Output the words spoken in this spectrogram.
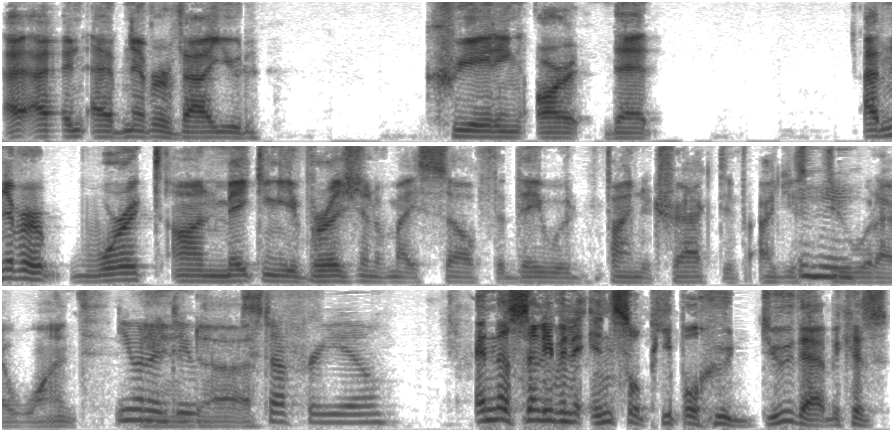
I, I I've never valued creating art that I've never worked on making a version of myself that they would find attractive. I just do Mhm. what I want. You want to do uh, stuff for you. And that's not even to insult people who do that because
